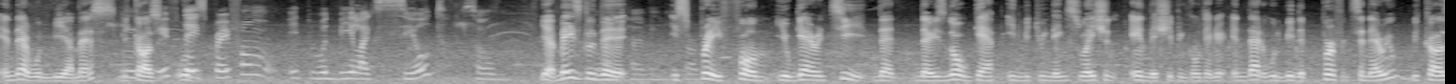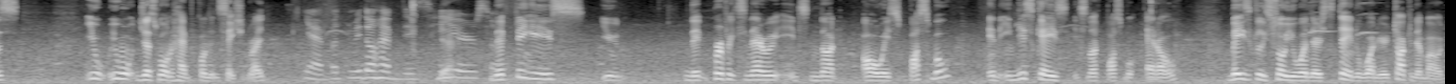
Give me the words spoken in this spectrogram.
and there would be a mess And because if they spray foam, it would be like sealed. So yeah, basically the won't have any spray foam you guarantee that there is no gap in between the insulation and the shipping container, and that would be the perfect scenario because you you just won't have condensation, right? yeah, but we don't have this Yeah. here. So The thing is, you the perfect scenario it's not always possible, and in this case, it's not possible at all. Basically, so you understand what you're talking about.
